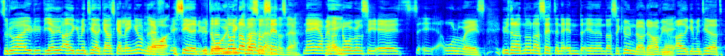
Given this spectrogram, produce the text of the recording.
Så då har ju, vi har ju argumenterat ganska länge om den Ja, här serien utan att någon av oss har så sett... Nej, jag menar Nej. någonsin... Eh, eh, always. Utan att någon har sett en, en, en enda sekund av det har vi ju Nej. argumenterat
